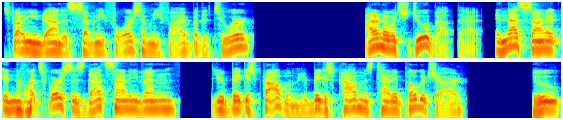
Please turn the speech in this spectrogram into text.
He's probably down to 74, 75 by the tour. I don't know what you do about that. And that's not. And what's worse is that's not even your biggest problem. Your biggest problem is Tadej Pogacar, who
